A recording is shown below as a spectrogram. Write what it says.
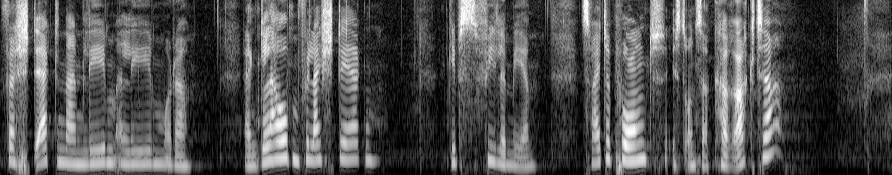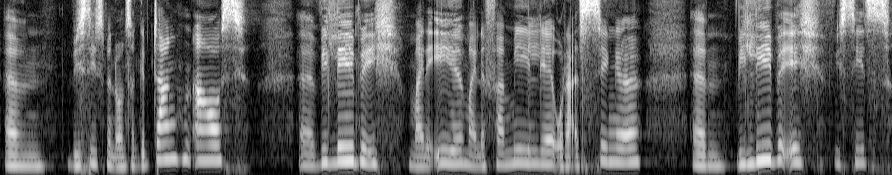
verstärkt in deinem Leben erleben oder dein Glauben vielleicht stärken. Gibt es viele mehr. Zweiter Punkt ist unser Charakter. Ähm, wie sieht es mit unseren Gedanken aus? Äh, wie lebe ich meine Ehe, meine Familie oder als Single? Ähm, wie liebe ich? Wie sieht es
